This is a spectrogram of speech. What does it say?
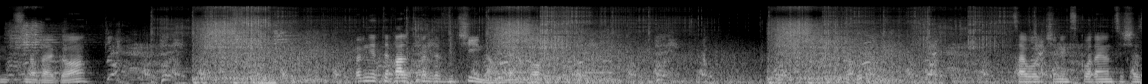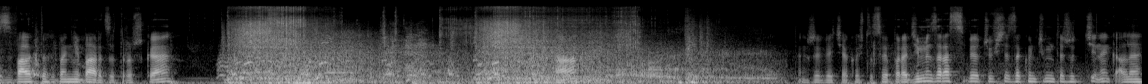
Nic nowego. Pewnie te walki będę wycinał, nie? No bo... Cały odcinek składający się z walk to chyba nie bardzo troszkę. A? Także wiecie, jakoś to sobie poradzimy. Zaraz sobie oczywiście zakończymy też odcinek, ale...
